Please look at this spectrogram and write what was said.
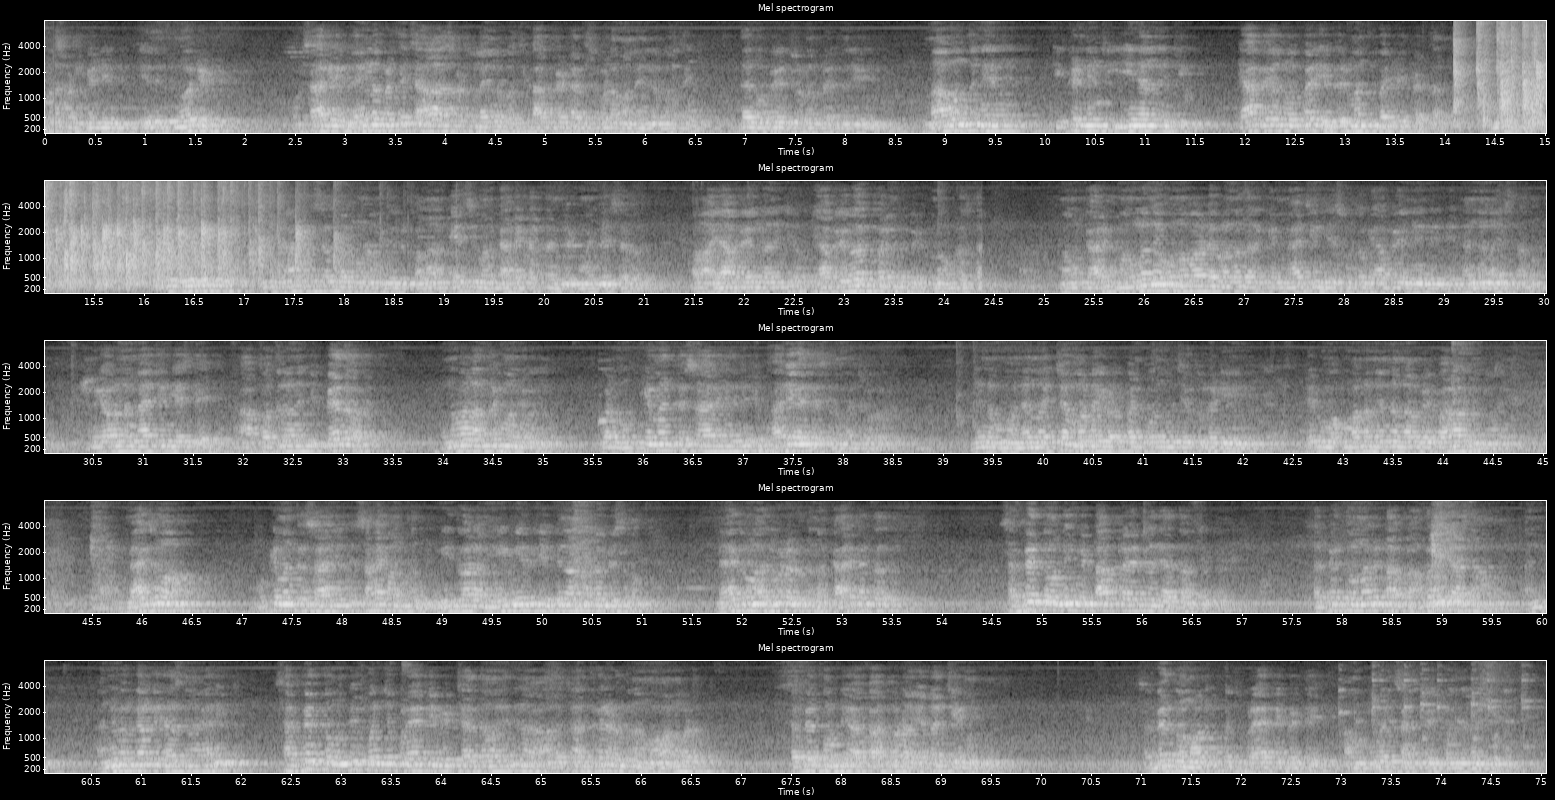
హాస్పిటల్కి నోటెడ్ ఒకసారి లైన్లో పెడితే చాలా హాస్పిటల్ లైన్లోకి వస్తాయి. కార్పొరేటర్స్ కూడా మా లైన్లోకి వస్తాయి. దాన్ని ఉపయోగించుకోవడం ప్రయత్నం చేయండి. మా వంతు నేను ఇక్కడి నుంచి ఈ నెల నుంచి యాభై వేల రూపాయలు ఎవ్రీ మంత్ బడ్జెట్ పెడతాను ఇది డాక్టర్ సార్ తరఫున మీరు ఫలానా కేసు మన కార్యకర్త అని రికమెండ్ చేశారు యాభై ఏళ్ళ నుంచి యాభై వేల వరకు పరిమితి పెట్టుకున్నాం ప్రస్తుతం. మన కార్యక్రమంలోనే ఉన్నవాడు ఎవరన్నా దానికి మ్యాచింగ్ చేసుకుంటే ఒక యాభై ఏళ్ళు నేను దండన ఇస్తాను. మీకు ఎవరన్నా మ్యాచింగ్ చేస్తే ఆ పద్ధతిలో నుంచి పేదవాడు ఉన్న వాళ్ళందరికీ మనం ఇవ్వదు ఇవాళ ముఖ్యమంత్రి సహాయం నుంచి భారీగా చేస్తున్నాం మర్చిపోవాలి నిన్న నిన్న వచ్చా మొన్న ఏడు పని పంతొమ్మిది చేతులు రెడీ అయింది రేపు మాకు మొన్న నిన్న నలభై పారాలు మ్యాక్సిమం ముఖ్యమంత్రి సహాయం చేస్తే సహాయం అందుతుంది. మీ ద్వారా మీ మీరు చెప్పిన పంపిస్తున్నాం. మ్యాక్సిమం అది కూడా అడుగుతున్నాం కార్యకర్తలు సభ్యత్వం ఉంటే ఇంకా టాప్ ప్రయారిటీలో చేద్దామని చెప్పాను సభ్యత్వం ఉన్నాక టాప్ అందరూ చేస్తున్నాము. అన్ని అన్ని వర్గాలకి చేస్తున్నాం కానీ సభ్యత్వం ఉంటే కొంచెం ప్రయారిటీ పెట్టి చేద్దాం అనేది నా ఆలోచన. అందుకని అడుగుతున్నాను మా వాళ్ళని కూడా. సభ్యత్వం ఉంటే ఆ కార్డు కూడా అటాచ్ చేయమనుకున్నాను సభ్యత్వం వాళ్ళకి కొంచెం ప్రయారిటీ పెట్టి ఆ ముఖ్యమంత్రి సంగతి కొంచెం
